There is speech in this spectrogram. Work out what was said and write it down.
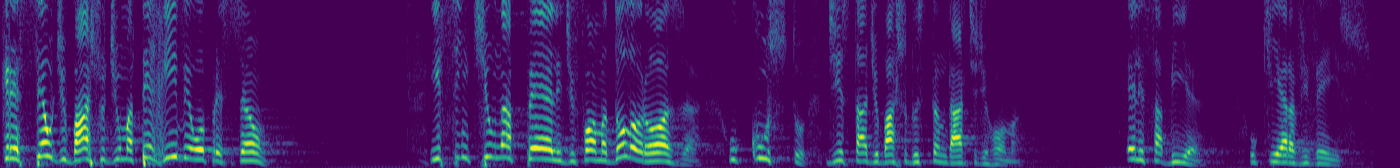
cresceu debaixo de uma terrível opressão e sentiu na pele, de forma dolorosa, o custo de estar debaixo do estandarte de Roma. Ele sabia o que era viver isso.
